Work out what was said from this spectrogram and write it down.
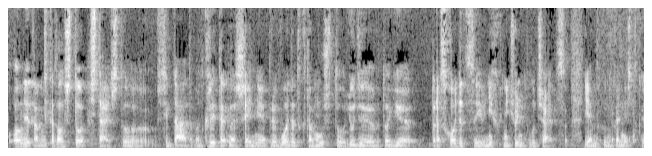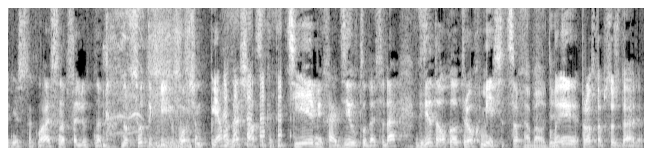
Он мне там сказал, что считает, что всегда там открытые отношения приводят к тому, что люди в итоге расходятся, и у них ничего не получается. Я ему такой, ну, конечно, конечно, согласен абсолютно. Но все-таки, в общем, я возвращался к этой теме, ходил туда-сюда. Где-то около трех месяцев Обалдеть. мы просто обсуждали.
